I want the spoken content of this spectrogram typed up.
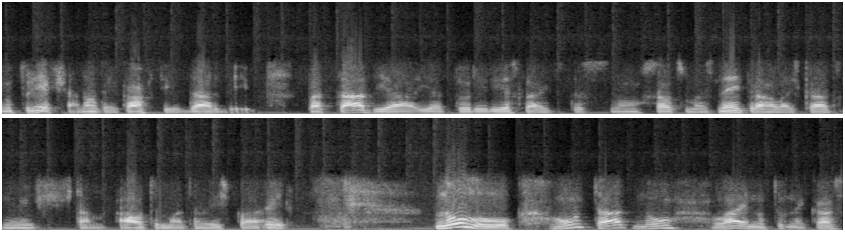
nu, tur iekšā notiek aktīva darbība. Pat tad, ja, ja tur ir ieslēgts tas nu, saucamais neitrālais, kāds nu, viņš tam automātam vispār ir. Nu, lūk, un tad, nu, lai nu, tur nekas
